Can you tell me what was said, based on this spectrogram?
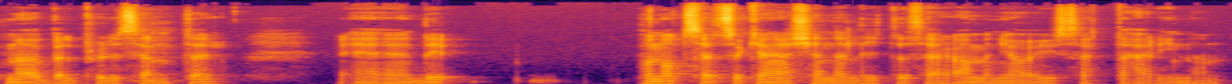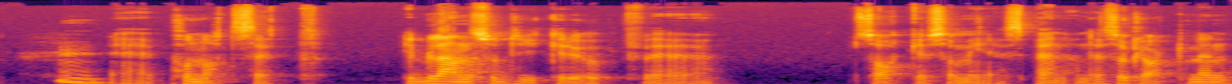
möbelproducenter. Eh, det, på något sätt så kan jag känna lite så här, ja men jag har ju sett det här innan. Mm. Eh, på något sätt. Ibland så dyker det upp eh, saker som är spännande såklart. Men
